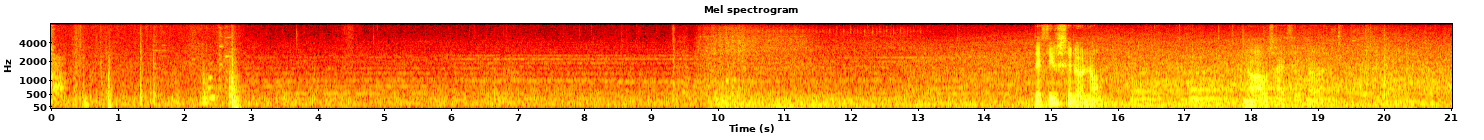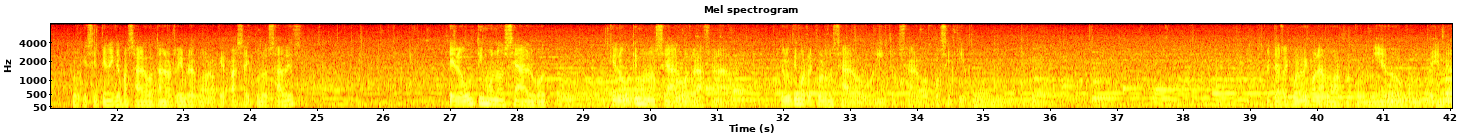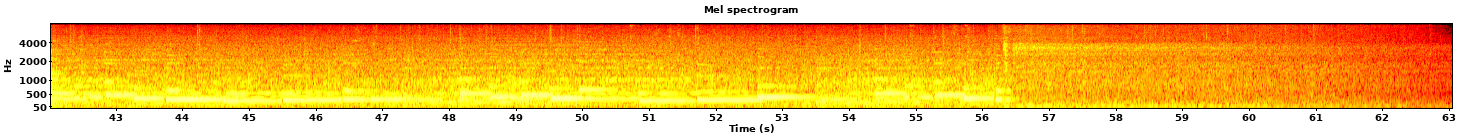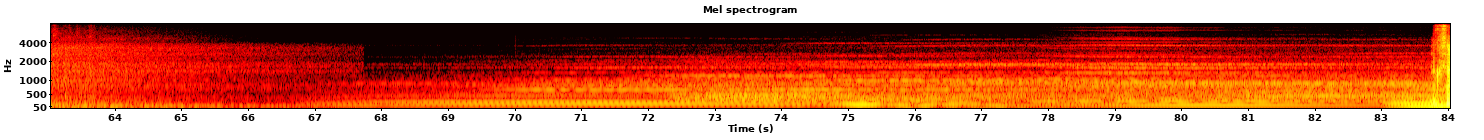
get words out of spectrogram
Decírselo no. No vamos a decir nada. Porque si tiene que pasar algo tan horrible como lo que pasa y tú lo sabes, que lo último no sea algo que lo último no sea algo relacionado. Que el último recuerdo sea algo bonito, sea algo positivo. Que te recuerde con amor, no con miedo, con pena.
